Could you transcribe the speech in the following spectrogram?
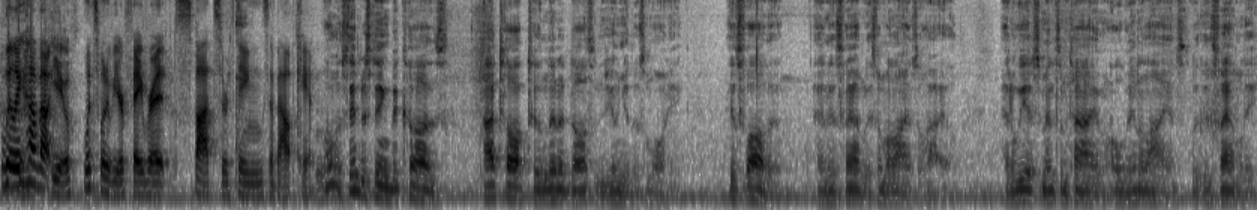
Willie, how about you? What's one of your favorite spots or things about Canton? Well, it's interesting because I talked to Leonard Dawson Jr. this morning. His father and his family is from Alliance, Ohio. And we had spent some time over in Alliance with his family,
